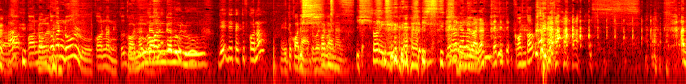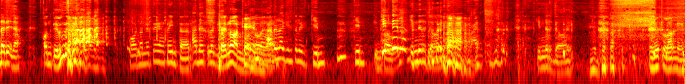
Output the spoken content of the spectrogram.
Ko- konon tuh kan dulu konon itu dulu Konon Oh, zaman konon dahulu. Jadi detektif konon? Itu konan. Konan. konon Sorry. jadi kalau kan. detektif kontol Ada adeknya. Kontil. Konon itu yang printer. ada itu lagi Canon. Canon. ada lagi itu lagi kin kin Kintil. kinder joy kinder joy Itu telur nih.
